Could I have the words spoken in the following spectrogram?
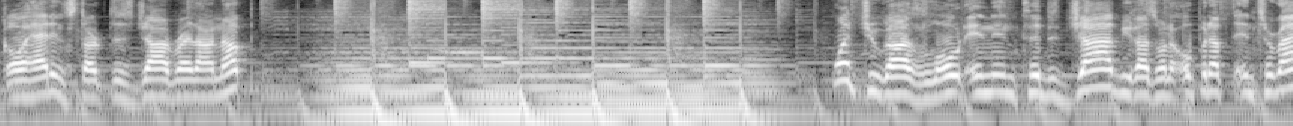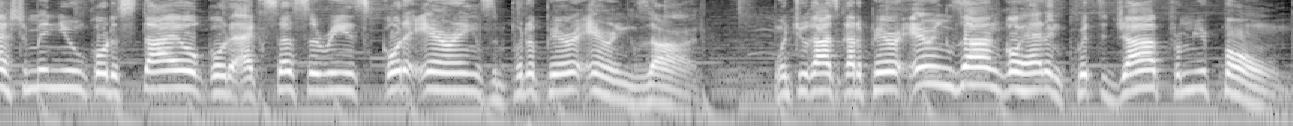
Go ahead and start this job right on up. Once you guys load in into the job, you guys want to open up the interaction menu, go to style, go to accessories, go to earrings, and put a pair of earrings on. Once you guys got a pair of earrings on, go ahead and quit the job from your phone.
